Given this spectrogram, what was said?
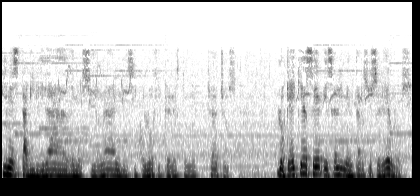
inestabilidad emocional y psicológica en estos muchachos. Lo que hay que hacer es alimentar sus cerebros,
